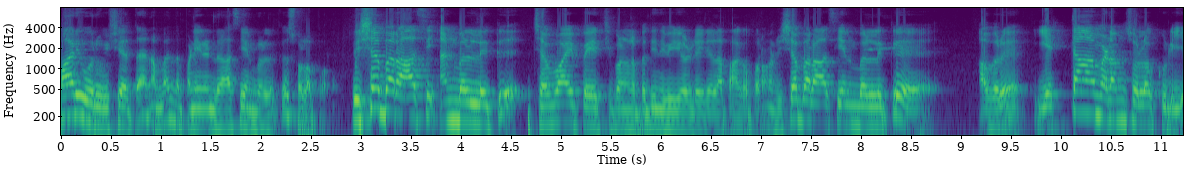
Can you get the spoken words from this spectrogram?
மாதிரி ஒரு விஷயத்த நம்ம இந்த பன்னிரெண்டு ராசி அன்பர்களுக்கு சொல்ல போகிறோம் ரிஷப ராசி அன்பர்களுக்கு செவ்வாய் பயிற்சி பலனை பற்றி இந்த வீடியோ டீட்டெயிலாக பார்க்க போகிறோம் ரிஷப ராசி அன்பர்களுக்கு அவர் எட்டாம் இடம் சொல்லக்கூடிய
